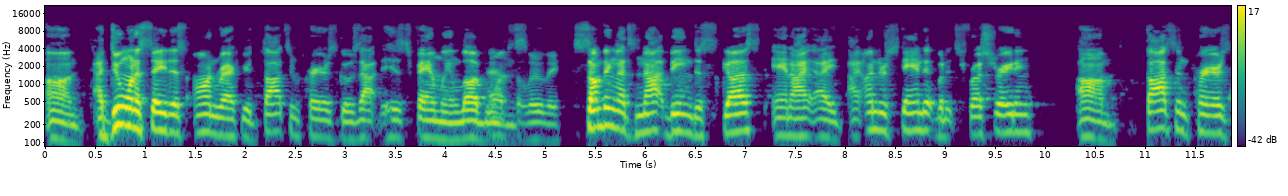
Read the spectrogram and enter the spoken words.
Um, I do want to say this on record. Thoughts and prayers goes out to his family and loved ones. Absolutely. Something that's not being discussed, and I I, I understand it, but it's frustrating. Um, thoughts and prayers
